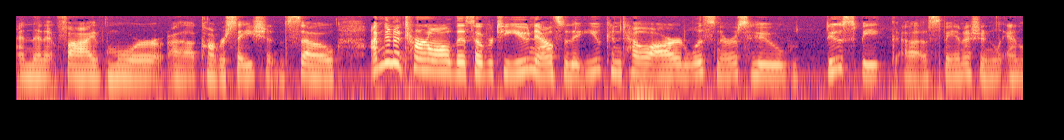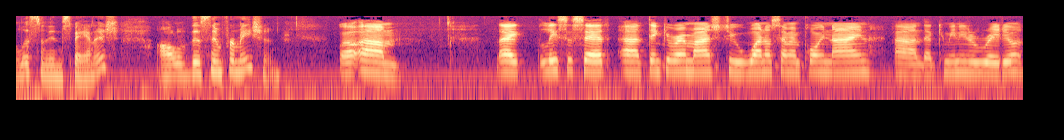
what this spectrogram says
and then at 5 more uh, conversations. So I'm going to turn all this over to you now so that you can tell our listeners who do speak uh, Spanish and, and listen in Spanish all of this information. Well, um, like Lisa said, uh, thank you very much to 107.9, uh, the community radio,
